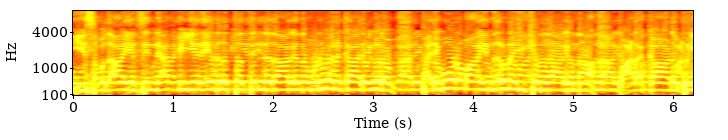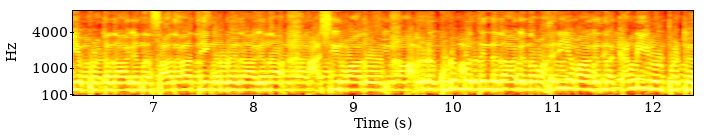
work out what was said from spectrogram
ഈ സമുദായത്തിന്റെ ആത്മീയ നേതൃത്വത്തിന്റെതാകുന്ന മുഴുവൻ കാര്യങ്ങളും പരിപൂർണമായി നിർണയിക്കുന്നതാകുന്ന പാണക്കാട് പ്രിയപ്പെട്ടതാകുന്ന സാദാത്യങ്ങളുടേതാകുന്ന ആശീർവാദവും അവരുടെ കുടുംബത്തിന്റെതാകുന്ന മഹനീയമാകുന്ന കണ്ണിയിൽ ഉൾപ്പെട്ട്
